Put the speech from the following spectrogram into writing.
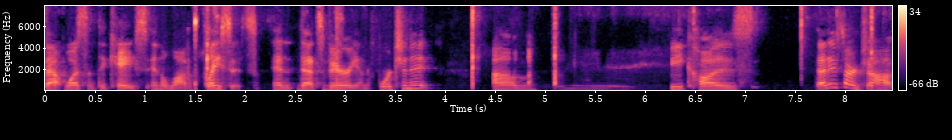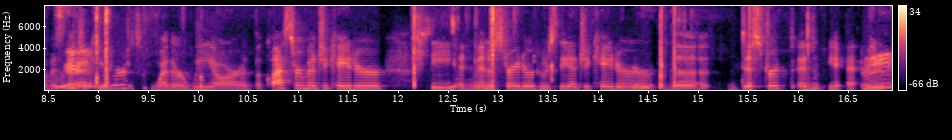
that wasn't the case in a lot of places, and that's very unfortunate um, because that is our job as educators. Whether we are the classroom educator, the administrator who's the educator, the district, ad- I mean,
